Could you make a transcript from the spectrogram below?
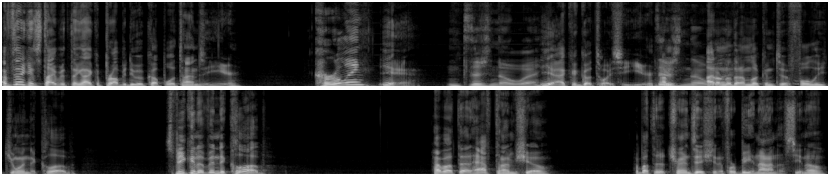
I feel like it's the type of thing I could probably do a couple of times a year. Curling? Yeah. There's no way. Yeah, I could go twice a year. There's I'm- no I don't know that I'm looking to fully join the club. Speaking of in the club, how about that halftime show? How about the transition, if we're being honest, you know?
